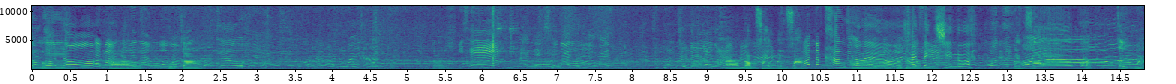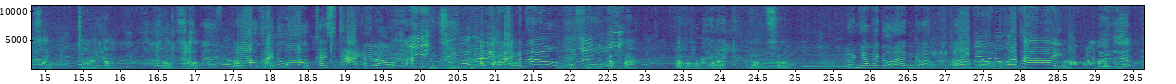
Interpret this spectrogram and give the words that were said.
ลองเงินเนาะอ่าบูจาเออพี่แสงสีหน้าอยู่ยังไงอ่าน้ำซ้ำน้ำซ้ำอ๋อตั้งครั้งนี่ก็เลยเหรอใครติงชินวะน้ำซ้ำแบบมันใจอุ้ยซ้ำนะน้ำน้ำซ้ำเอาเราถ่ายด้วยวะใครสิถ่ายให้เราเป็นสิ่งอันนี้ถ่ายมันเท้า เป็นสิ่งกำมันกำห้องห้องว่าน้ำซ้ำเราเงียบไปก่อนก่อน เออพี่วันดูก็ถ่ายหมาไม้ขนาดนี้เอ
